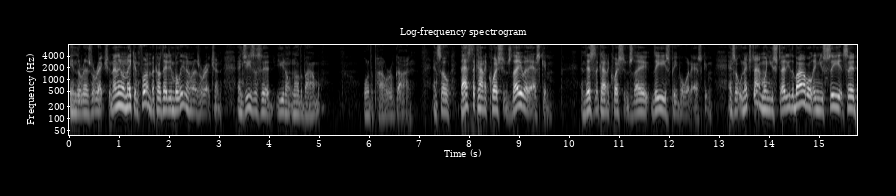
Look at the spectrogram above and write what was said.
in the resurrection? And they were making fun because they didn't believe in resurrection. And Jesus said, You don't know the Bible or the power of God. And so that's the kind of questions they would ask him. And this is the kind of questions they these people would ask him. And so next time when you study the Bible and you see it said,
